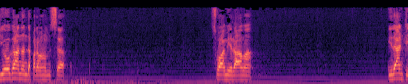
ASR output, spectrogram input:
Yogananda Paramahansa Swami Rama ఇలాంటి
